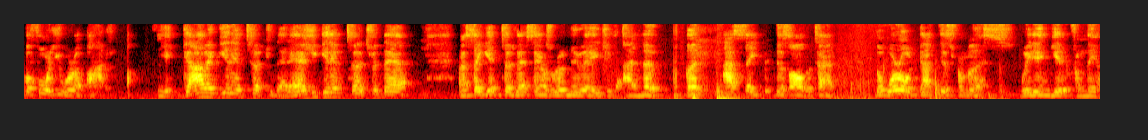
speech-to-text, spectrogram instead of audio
before you were a body. You gotta get in touch with that. As you get in touch with that, I say get in touch, that sounds real new age. I know, but I say this all the time. The world got this from us. We didn't get it from them.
